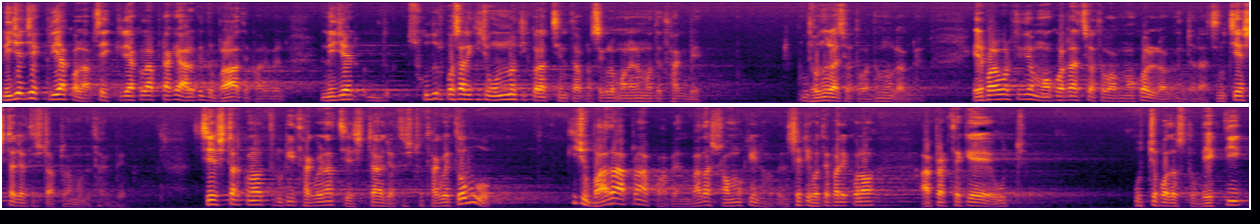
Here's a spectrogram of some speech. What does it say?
নিজের যে ক্রিয়াকলাপ, সেই ক্রিয়াকলাপটাকে আরও কিন্তু বাড়াতে পারবেন। নিজের সুদূর প্রসারী কিছু উন্নতি করার চিন্তা আপনার সেগুলো মনের মধ্যে থাকবে। ধনুরাশি অথবা ধনু লগ্নের। এর পরবর্তীতে মকর রাশি অথবা মকর লগ্নের যারা আছেন, চেষ্টা যথেষ্ট আপনার মধ্যে থাকবে। চেষ্টার কোনো ত্রুটি থাকবে না, চেষ্টা যথেষ্ট থাকবে। তবুও কিছু বাধা আপনারা পাবেন, বাধার সম্মুখীন হবেন। সেটি হতে পারে কোনো আপনার থেকে উচ্চ, উচ্চপদস্থ ব্যক্তি।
